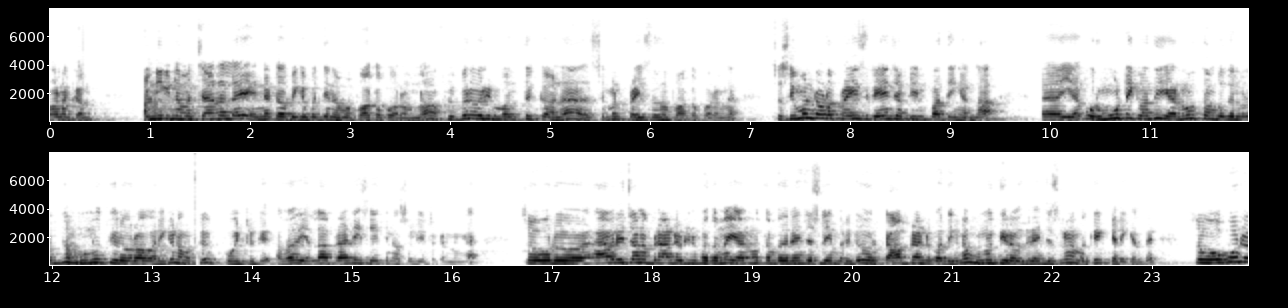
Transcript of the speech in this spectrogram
வணக்கம். இன்னைக்கு நம்ம சேனல்ல என்ன டாபிக்கை பத்தி நம்ம பார்க்க போறோம்னா பிப்ரவரி மந்த்துக்கான சிமெண்ட் பிரைஸ் தான் பார்க்க போறோங்க. ஸோ சிமெண்டோட பிரைஸ் ரேஞ்ச் அப்படின்னு பார்த்தீங்கன்னா ஒரு மூட்டைக்கு வந்து இரநூத்தம்பதுல இருந்து முந்நூற்றி இருபது ரூபா வரைக்கும் நமக்கு போயிட்டு இருக்கு. அதாவது எல்லா பிராண்டையும் சேர்த்து நான் சொல்லிட்டு இருக்கேனுங்க ஸோ ஒரு ஆவரேஜான பிராண்ட் அப்படின்னு பார்த்தோம்னா இரநூத்தம்பது ரேஞ்சஸ்லையும் இருக்குது. ஒரு டாப் பிராண்ட் பார்த்தீங்கன்னா முந்நூற்றி இருபது ரேஞ்சஸ்லும் நமக்கு கிடைக்கிறது. ஸோ ஒவ்வொரு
